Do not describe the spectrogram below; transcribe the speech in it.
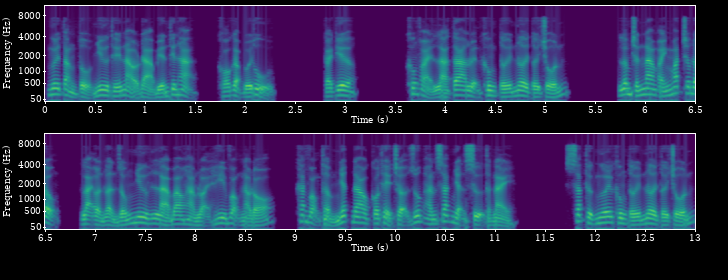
ngươi tặng tổ như thế nào đả biến thiên hạ, khó gặp đối thủ. Cái kia, không phải là ta luyện không tới nơi tới trốn lâm trấn nam ánh mắt chất động, lại ẩn ẩn giống như là bao hàm loại hy vọng nào đó, khát vọng thẩm nhất đao có thể trợ giúp hắn xác nhận sự thật này. Xác thực ngươi không tới nơi tới trốn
